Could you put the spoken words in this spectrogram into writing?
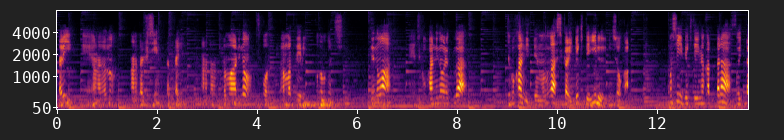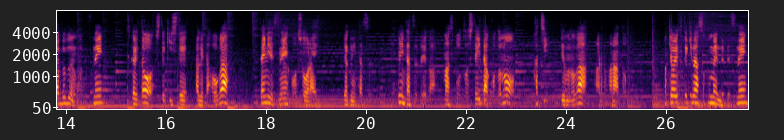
ったり、え、あなたの、あなた自身だったり、あなたの身の回りのスポーツに頑張っている子供たちっていうのは、え、自己管理能力が、自己管理っていうものがしっかりできているでしょうかもしできていなかったら、そういった部分をですね、しっかりと指摘してあげた方が、絶対にですね、こう将来役に立つ、役に立つというか、まあ、スポーツをしていたことの価値っていうものがあるのかなと。ま、教育的な側面でですね、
